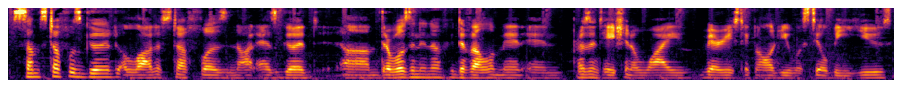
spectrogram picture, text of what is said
some stuff was good, a lot of stuff was not as good. Um, there wasn't enough development and presentation of why various technology was still being used.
